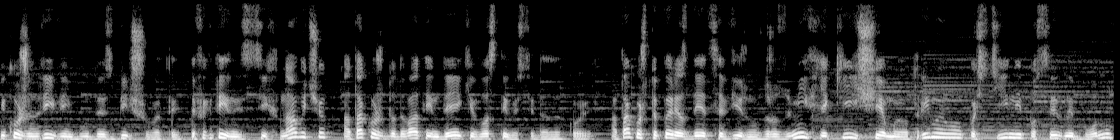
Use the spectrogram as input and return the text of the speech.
і кожен рівень буде збільшувати ефективність цих навичок, а також додавати їм деякі властивості додаткові. А також тепер я здається вірно зрозумів, який ще ми отримаємо постійний пасивний бонус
